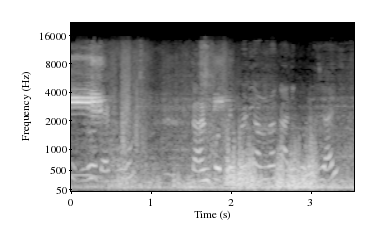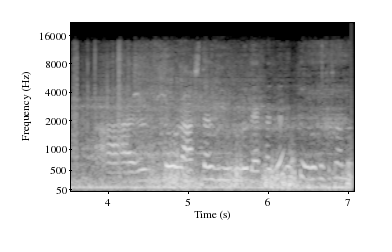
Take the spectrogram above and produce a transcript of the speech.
সেগুলো দেখাবো। কারণ প্রত্যেকবারই আমরা গাড়ি করে যাই। আর তো রাস্তার ভিউগুলো দেখা যায় তো চলো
